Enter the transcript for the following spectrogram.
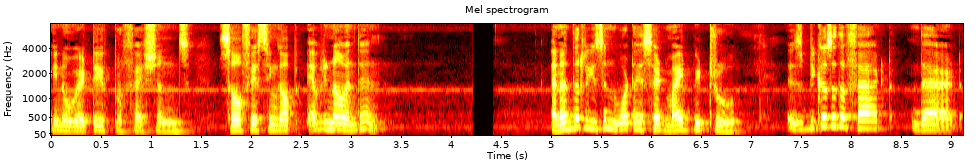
innovative professions surfacing up every now and then. Another reason what I said might be true is because of the fact that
